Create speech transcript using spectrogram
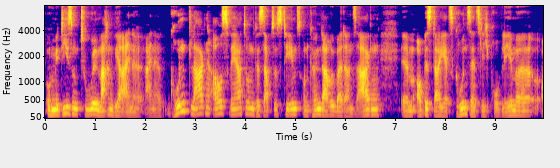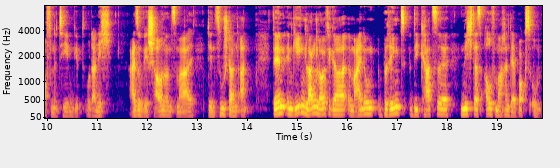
Und mit diesem Tool machen wir eine, eine Grundlagenauswertung des SAP-Systems und können darüber dann sagen, ähm, ob es da jetzt grundsätzlich Probleme, offene Themen gibt oder nicht. Also wir schauen uns mal den Zustand an. Denn entgegen langläufiger Meinung bringt die Katze nicht das Aufmachen der Box um,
